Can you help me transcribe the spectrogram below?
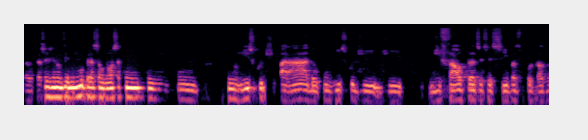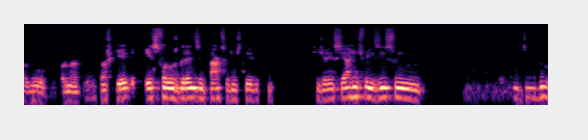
as operações e não ter nenhuma operação nossa com com risco de parada ou com risco de, de, de faltas excessivas por causa do, do, coronavírus. Então, acho que esses foram os grandes impactos que a gente teve que, que gerenciar. A gente fez isso em do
